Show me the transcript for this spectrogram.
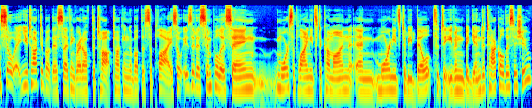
So uh, you talked about this, I think, right off the top, talking about the supply. So is it as simple as saying more supply needs to come on and more needs to be built to, to even begin to tackle this issue?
